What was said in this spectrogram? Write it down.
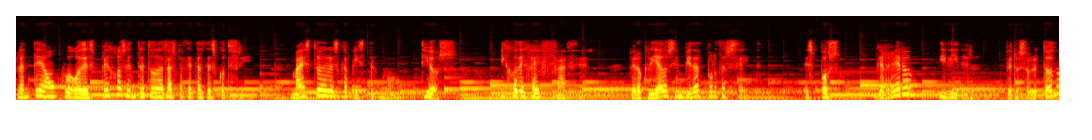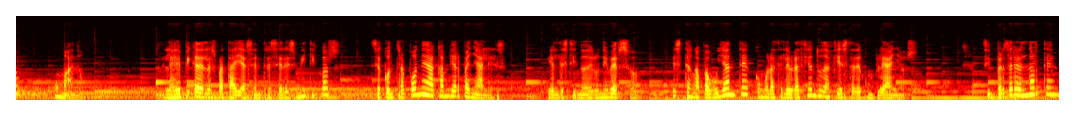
plantea un juego de espejos entre todas las facetas de Scott Free, maestro del escapismo, Dios, hijo de Haifazer, pero criado sin piedad por Darkseid, esposo, guerrero y líder, pero sobre todo humano. La épica de las batallas entre seres míticos se contrapone a cambiar pañales, y el destino del universo es tan apabullante como la celebración de una fiesta de cumpleaños. Sin perder el norte,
